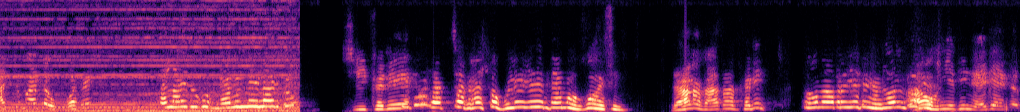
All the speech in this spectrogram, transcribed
આજુ માટે ઊભો છે. અલા તો કોઈ મેમન નહીં લાગતું શીખરી એ તો લક્ષક રસ્તો ભૂલી જાય ને તેમાં ઊભો છે જાણો ખરી તો આપણે અહીંયાથી હેડવાનું આવો કરીએ. અહીંયાથી ને હેડ્યા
